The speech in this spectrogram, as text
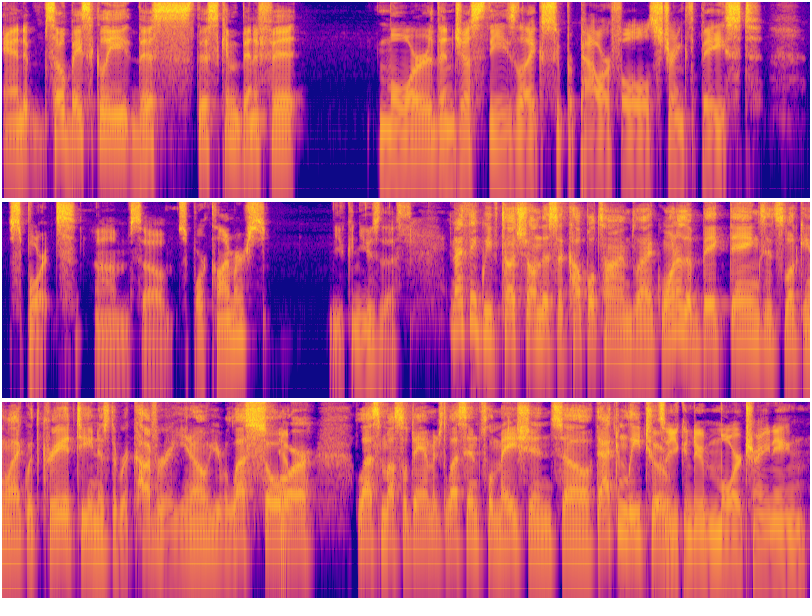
and so basically, this this can benefit more than just these like super powerful strength based sports. Um, so sport climbers, you can use this. And I think we've touched on this a couple times. Like one of the big things it's looking like with creatine is the recovery. You know, you're less sore, yep. less muscle damage, less inflammation. So that can lead to. A, so you can do more training,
